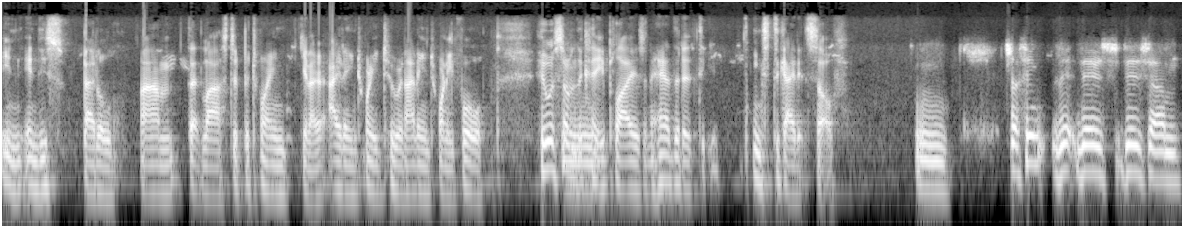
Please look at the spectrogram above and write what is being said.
in in this battle um, that lasted between you know 1822 and 1824. Who were some mm. of the key mm. players, and how did it instigate itself? Mm. So I think there's there's um,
